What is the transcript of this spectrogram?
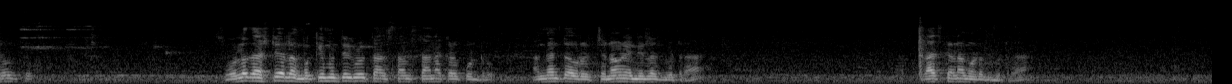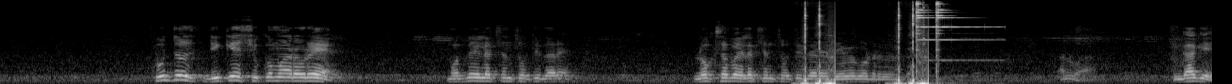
ಸೋಲ್ತು. ಸೋಲೋದು ಅಷ್ಟೇ ಅಲ್ಲ, ಮುಖ್ಯಮಂತ್ರಿಗಳು ತಮ್ಮ ಸ್ಥಾನ ಕಳ್ಕೊಂಡ್ರು. ಹಂಗಂತ ಅವರು ಚುನಾವಣೆ ನಿಲ್ಲೋದು ಬಿಟ್ರ, ರಾಜಕಾರಣ ಮಾಡೋದು ಬಿಟ್ರ. ಖುದ್ದು ಡಿ ಕೆ ಶಿವಕುಮಾರ್ ಅವರೇ ಮೊದಲನೇ ಎಲೆಕ್ಷನ್ ಸೋತಿದ್ದಾರೆ, ಲೋಕಸಭಾ ಎಲೆಕ್ಷನ್ ಸೋತಿದ್ದಾರೆ, ದೇವೇಗೌಡರ ಅಲ್ವಾ? ಹೀಗಾಗಿ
